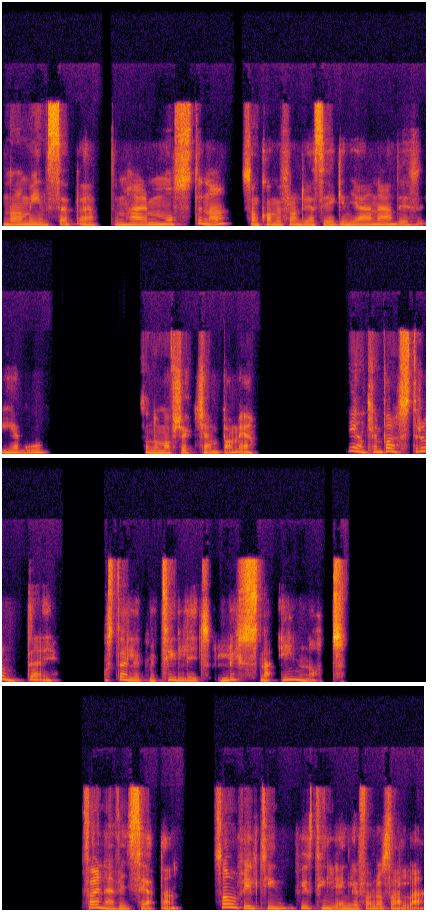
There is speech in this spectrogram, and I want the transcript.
när de insett att de här måstena som kommer från deras egen hjärna, deras ego, som de har försökt kämpa med, egentligen bara strunta i och istället med tillit lyssna inåt. För den här visheten som finns tillgänglig för oss alla.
